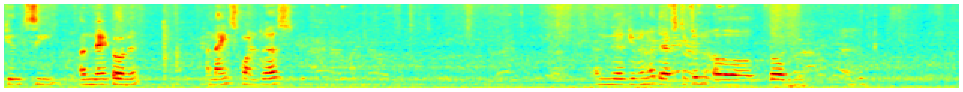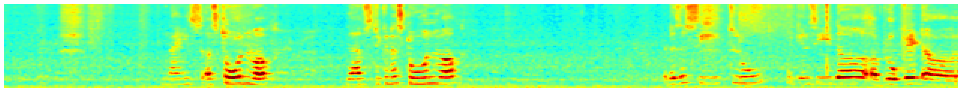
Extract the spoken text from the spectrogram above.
You can see a net on it. A nice contrast and they're given a they have taken uh, the nice uh, stone work they have taken a stone work it is a see through you can see the uh, brocade uh,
